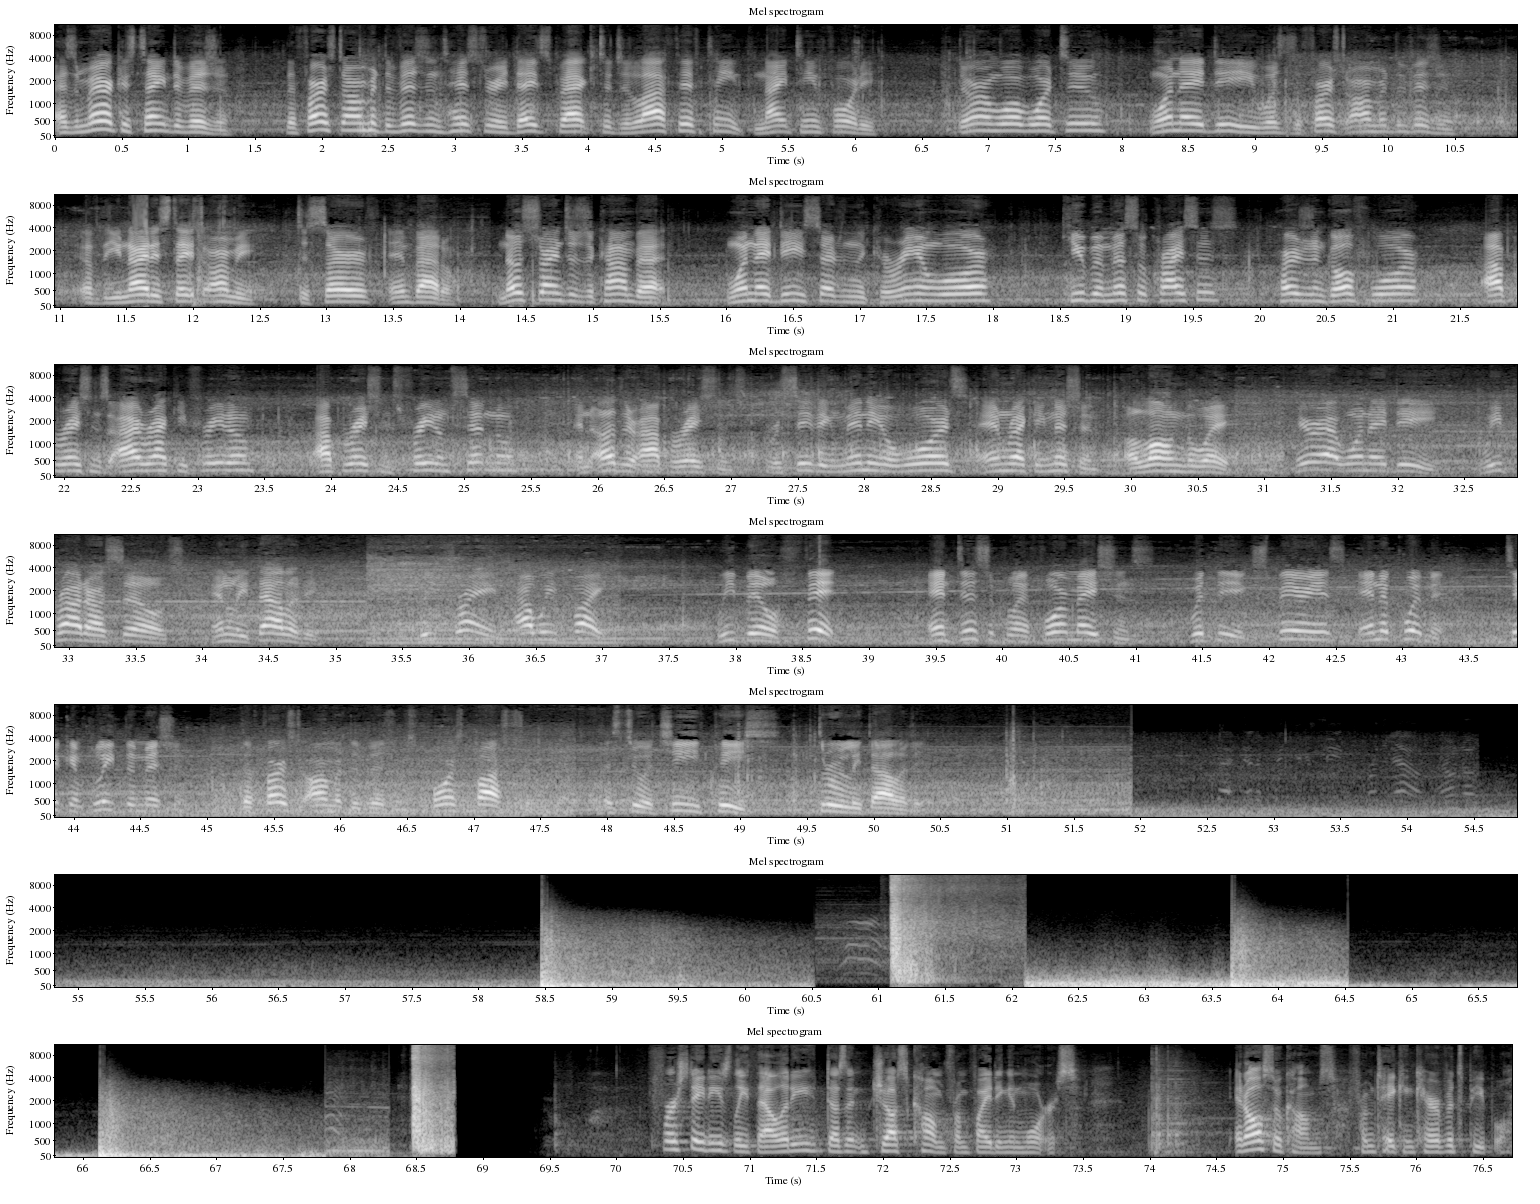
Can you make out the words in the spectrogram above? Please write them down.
As America's Tank Division, the 1st Armored Division's history dates back to July 15, 1940. During World War II, 1AD was the 1st Armored Division of the United States Army to serve in battle. No strangers to combat, 1AD served in the Korean War, Cuban Missile Crisis, Persian Gulf War, Operations Iraqi Freedom, Operations Freedom Sentinel, and other operations, receiving many awards and recognition along the way. Here at 1AD, we pride ourselves in lethality. We train how we fight. We build fit and disciplined formations with the experience and equipment to complete the mission. The 1st Armored Division's force posture is to achieve peace through lethality. First AD's lethality doesn't just come from fighting in wars. It also comes from taking care of its people.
